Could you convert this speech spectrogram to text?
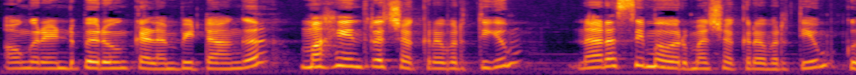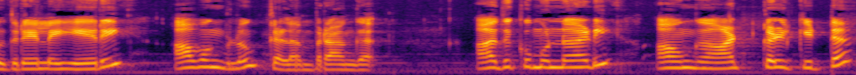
அவங்க ரெண்டு பேரும் கிளம்பிட்டாங்க. மகேந்திர சக்கரவர்த்தியும் நரசிம்மவர்ம சக்கரவர்த்தியும் குதிரையில ஏறி அவங்களும் கிளம்புறாங்க. அதுக்கு முன்னாடி அவங்க ஆட்கள் கிட்ட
